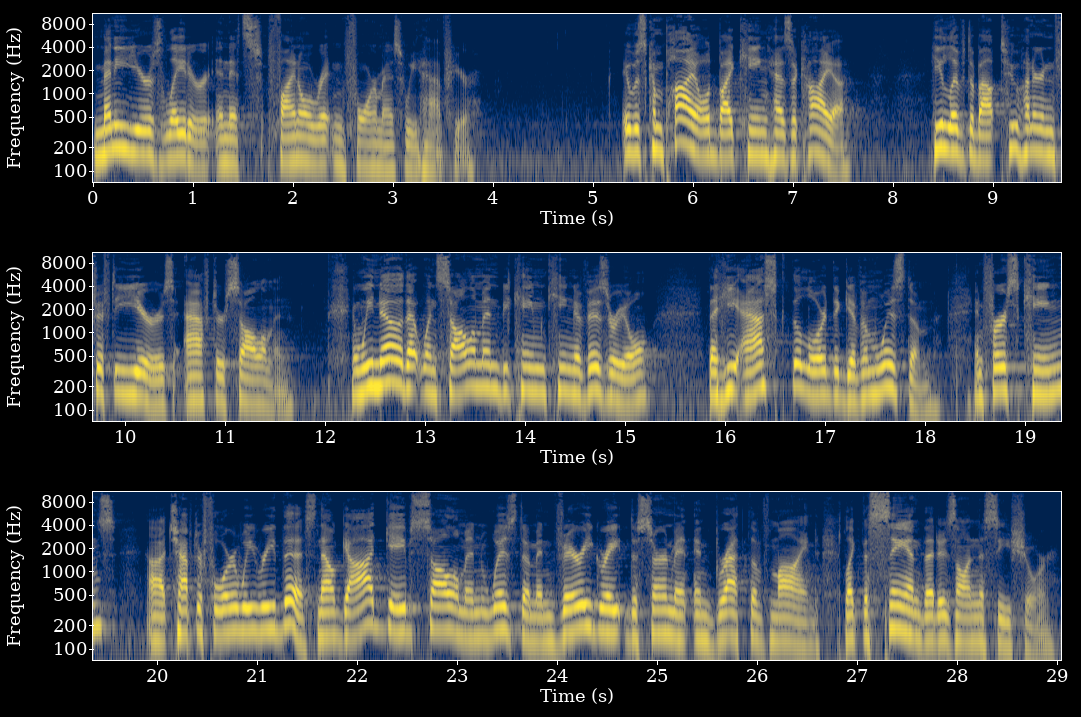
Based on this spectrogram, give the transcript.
many years later in its final written form as we have here. It was compiled by King Hezekiah. He lived about 250 years after Solomon. And we know that when Solomon became king of Israel, that he asked the Lord to give him wisdom. In 1 Kings uh, chapter 4, we read this Now God gave Solomon wisdom and very great discernment and breadth of mind, like the sand that is on the seashore.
